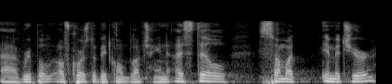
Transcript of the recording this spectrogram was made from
uh, Ripple, of course, the Bitcoin blockchain, are still somewhat immature,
